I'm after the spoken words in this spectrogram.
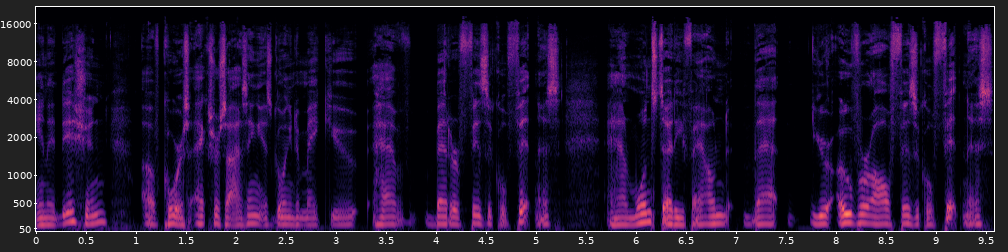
In addition, of course, exercising is going to make you have better physical fitness. And one study found that your overall physical fitness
